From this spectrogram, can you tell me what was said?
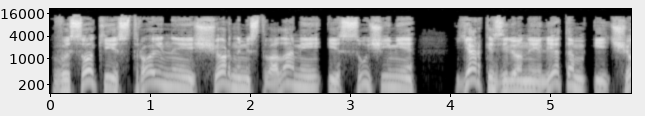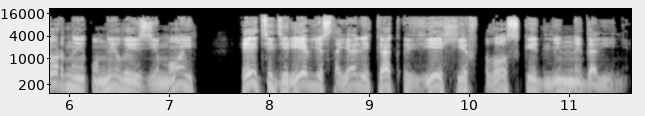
Высокие, стройные, с черными стволами и сучьями, Ярко-зеленые летом и черные унылые зимой, Эти деревья стояли как вехи в плоской длинной долине.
